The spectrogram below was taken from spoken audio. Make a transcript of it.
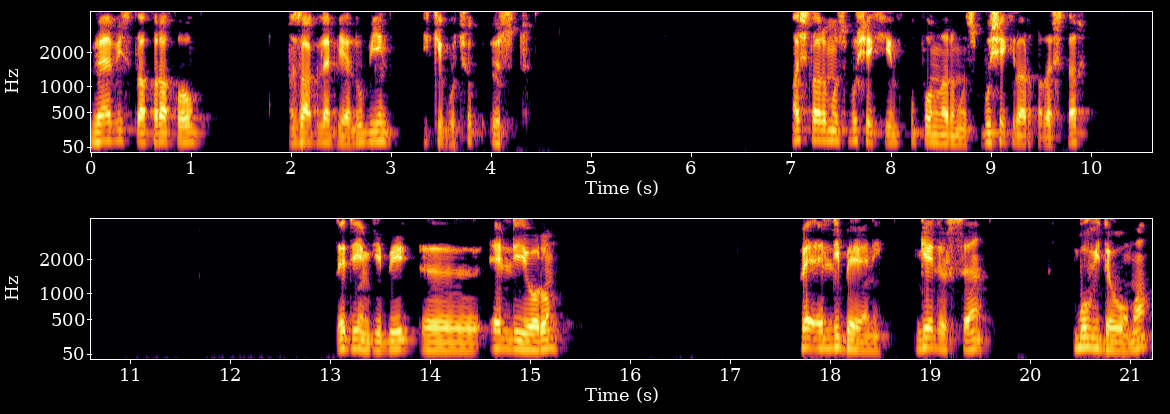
Ve Wisla Krakow, Zagrebia Lubin 2.5 üst. Maçlarımız bu şekil, kuponlarımız bu şekil arkadaşlar. dediğim gibi e, 50 yorum ve 50 beğeni gelirse bu videoma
